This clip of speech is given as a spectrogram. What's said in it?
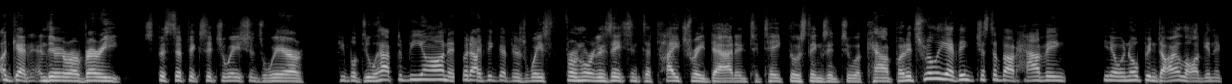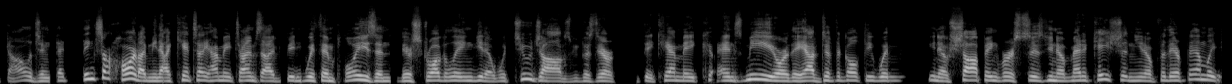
Again, and there are very specific situations where people do have to be on it. But I think that there's ways for an organization to titrate that and to take those things into account. But it's really, I think, just about having, you know, an open dialogue and acknowledging that things are hard. I mean, I can't tell you how many times I've been with employees and they're struggling, you know, with two jobs because they're they can't make ends meet or they have difficulty with you know, shopping versus, you know, medication, you know, for their family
